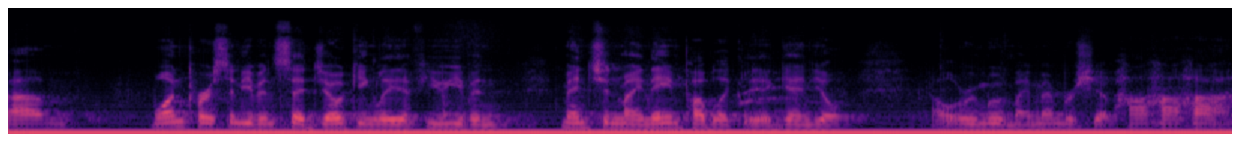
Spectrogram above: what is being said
Um, one person even said jokingly, if you even mention my name publicly again, you'll I'll remove my membership. Ha ha ha.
